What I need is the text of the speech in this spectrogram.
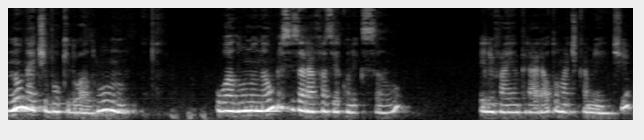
No netbook do aluno, o aluno não precisará fazer a conexão, ele vai entrar automaticamente.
